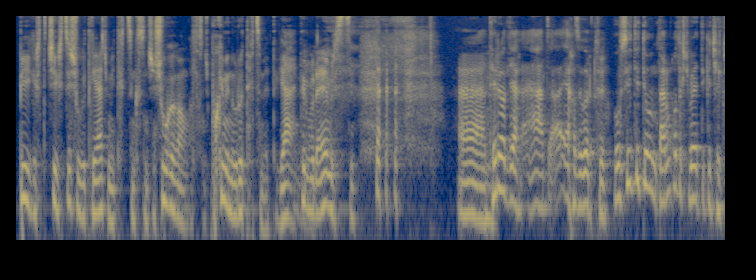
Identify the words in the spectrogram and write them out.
би герт чи ирсэн шүү гэдгийг яаж мэдгдсэн гэсэн чинь шүүгээ онгоолгосон чинь бүх юм өрөө тавьсан байдаг. Яа тэр бүр амар хэцүү. Аа тэр бол яг яг зүгээр OCD-тэй хүн дарангуулагч байдаг гэж хэлж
